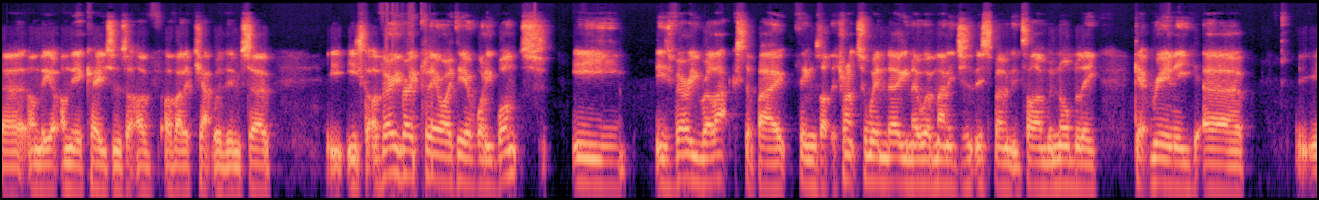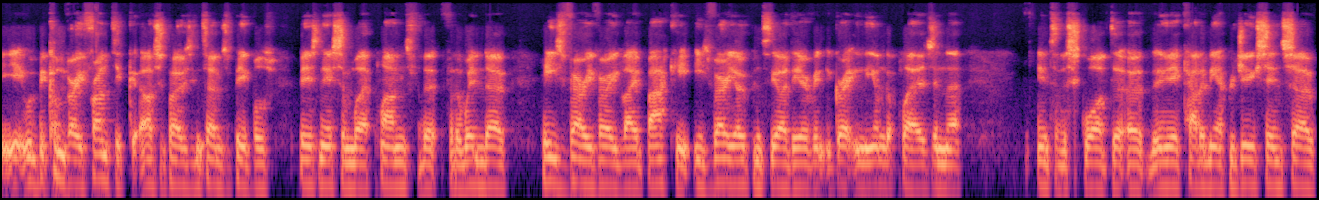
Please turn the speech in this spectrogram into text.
uh, on the on the occasions that I've, I've had a chat with him. So he, he's got a very, very clear idea of what he wants. He is very relaxed about things like the transfer window. You know, we're managers at this moment in time would normally get really. Uh, it would become very frantic, I suppose, in terms of people's business and their plans for the for the window. He's very very laid back. He, he's very open to the idea of integrating the younger players in the into the squad that uh, the academy are producing. So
